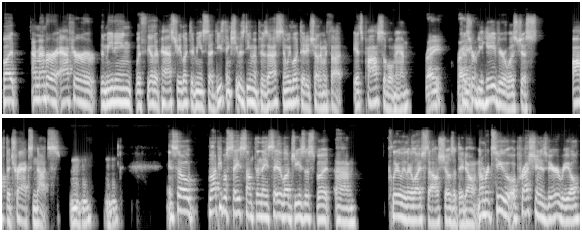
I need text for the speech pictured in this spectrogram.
But I remember after the meeting with the other pastor, he looked at me and said, Do you think she was demon possessed? And we looked at each other and we thought, It's possible, man. Right. Right. Because her behavior was just off the tracks nuts. Mm-hmm. Mm-hmm. And so a lot of people say something, they say they love Jesus, but um, clearly their lifestyle shows that they don't. Number two, oppression is very real.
